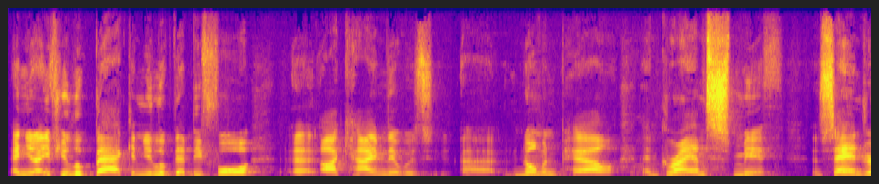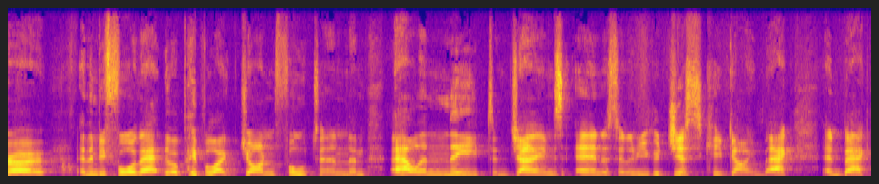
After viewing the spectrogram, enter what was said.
And you know, if you look back and you look at before uh, I came, there was uh, Norman Powell and Graham Smith and Sandro. And then before that, there were people like John Fulton and Alan Neat and James Anderson. And you could just keep going back and back,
